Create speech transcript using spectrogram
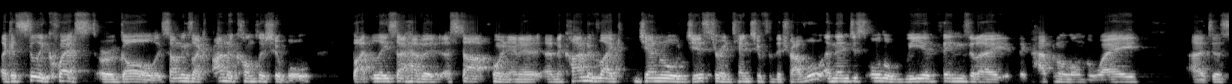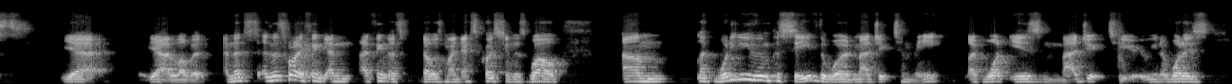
like a silly quest or a goal. Like something's like unaccomplishable, but at least I have a, a start point and a, and a kind of like general gist or intention for the travel, and then just all the weird things that I that happen along the way. Uh, just yeah, yeah, I love it, and that's and that's what I think, and I think that's that was my next question as well. Um, like, what do you even perceive the word magic to mean? Like, what is magic to you? You know, what is,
